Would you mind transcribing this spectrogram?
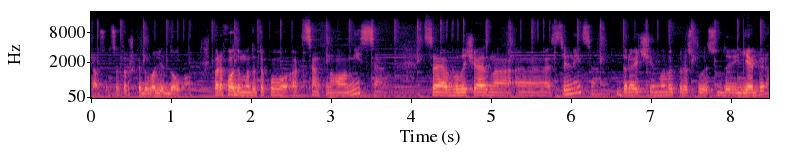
часу. Це трошки доволі довго. Переходимо до такого акцентного місця. Це величезна е, стільниця. До речі, ми використали сюди єгер,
